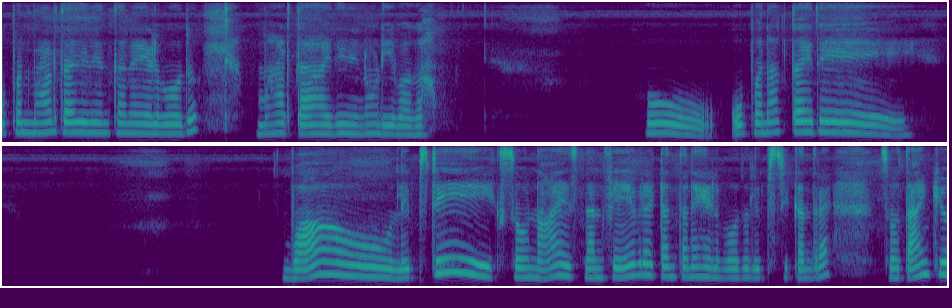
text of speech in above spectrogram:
ಓಪನ್ ಮಾಡ್ತಾ ಇದ್ದೀನಿ ಅಂತಲೇ ಹೇಳ್ಬೋದು. ಮಾಡ್ತಾ ಇದ್ದೀನಿ ನೋಡಿ ಇವಾಗ. ಓ, ಓಪನ್ ಆಗ್ತಾ ಇದೆ. Wow, lipstick. ಸೊ ನಾಯ್ಸ್ ನನ್ನ ಫೇವ್ರೆಟ್ ಅಂತಲೇ ಹೇಳ್ಬೋದು ಲಿಪ್ಸ್ಟಿಕ್ ಅಂದರೆ. So thank you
